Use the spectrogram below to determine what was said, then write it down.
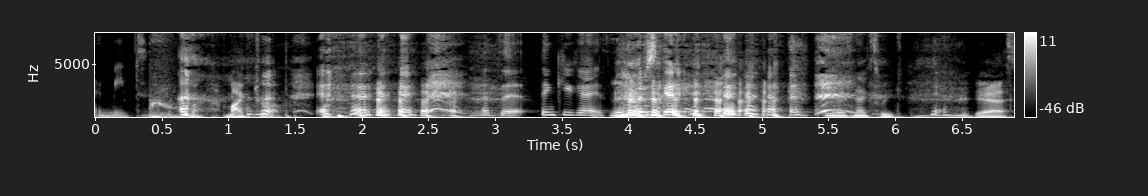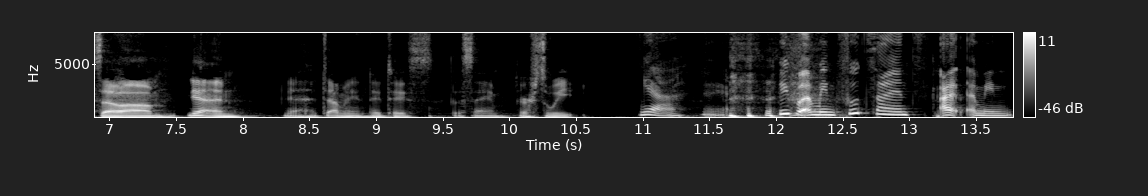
and meat. Mic drop. That's it. Thank you guys. I'm just kidding. See you guys next week. Yeah. So um yeah and yeah I mean they taste the same. They're sweet. yeah, yeah, yeah. People, I mean, food science, I, I mean,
